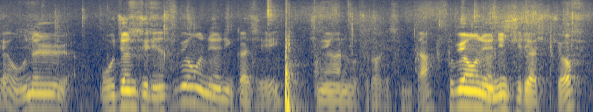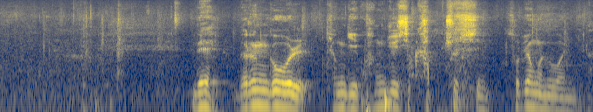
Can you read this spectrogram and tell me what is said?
있는데요. 오늘 오전 질의는 소병원 의원님까지 진행하는 것으로 하겠습니다. 소병원 의원님 질의하십시오. 네, 너른 거울 경기 광주시 갑 출신 소병원 의원입니다.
